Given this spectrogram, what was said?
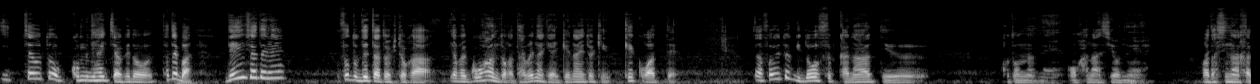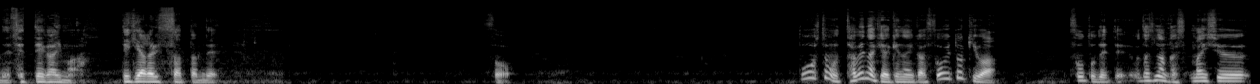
行っちゃうとコンビニ入っちゃうけど、例えば、電車でね、外出た時とか、やっぱりご飯とか食べなきゃいけない時結構あって。だそういう時どうすっかなっていうことのね、お話をね、私の中で設定が今、出来上がりつつあったんで、そう。どうしても食べなきゃいけないから、そういう時は、外出て、私なんか毎週、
